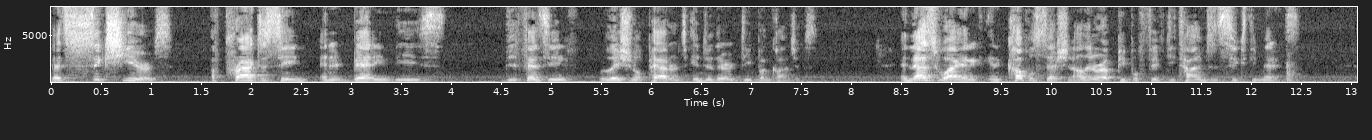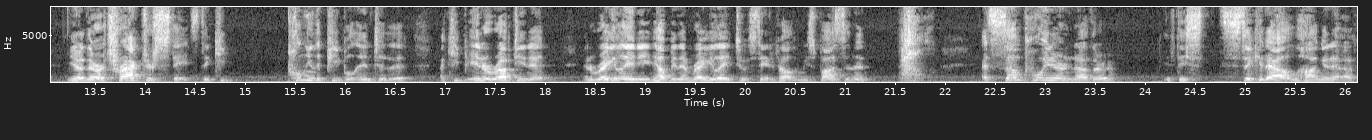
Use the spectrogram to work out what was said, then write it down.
That's six years of practicing and embedding these defensive relational patterns into their deep unconscious. And that's why in a, in a couple session, I'll interrupt people 50 times in 60 minutes. You know, there are attractor states. They keep pulling the people into it. I keep interrupting it and regulating, helping them regulate to a state of health and response. And then at some point or another, if they stick it out long enough,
